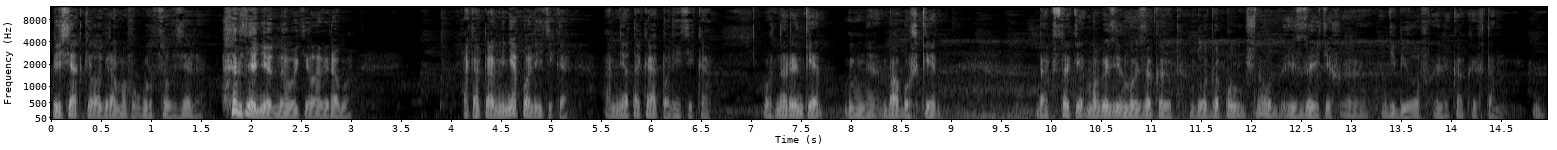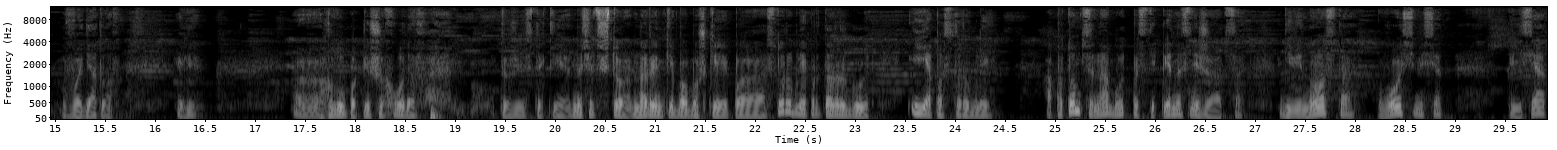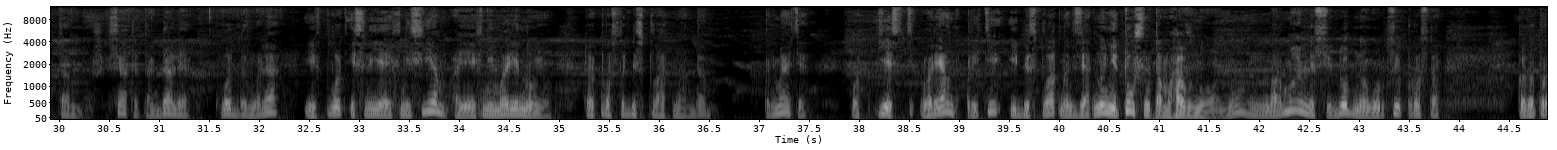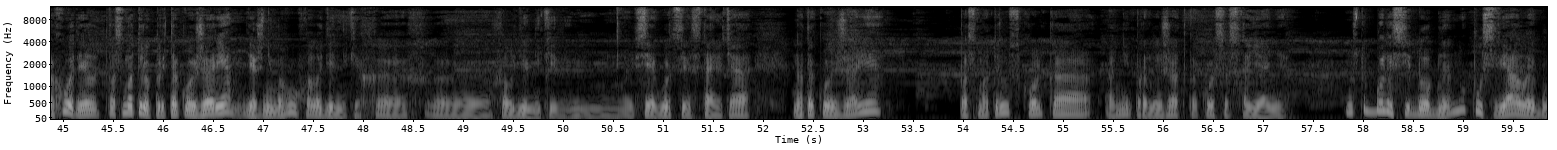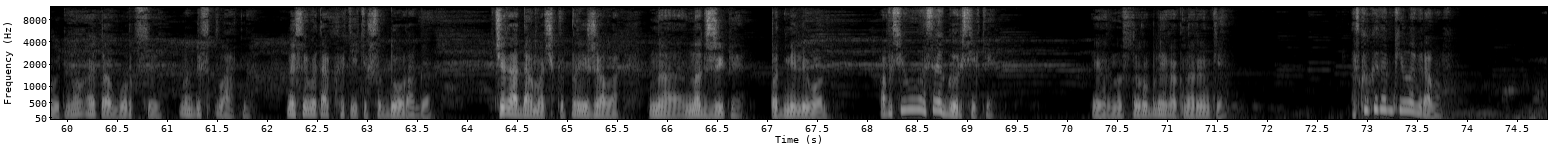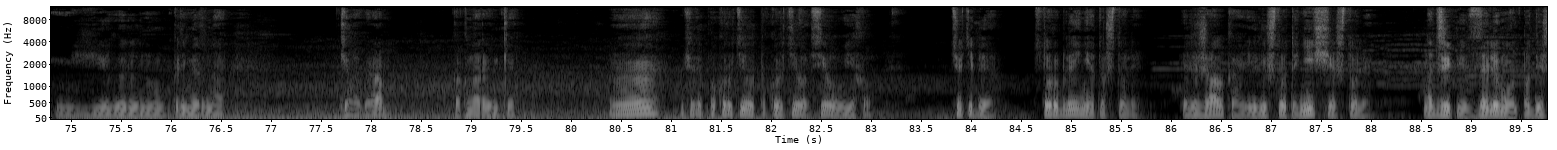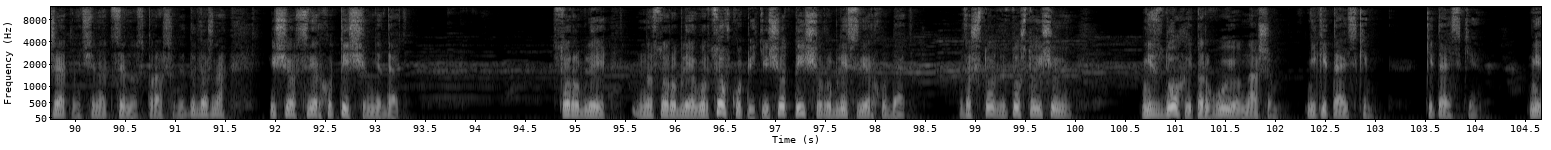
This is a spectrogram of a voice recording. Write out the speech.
50 килограммов огурцов взяли. А меня ни одного килограмма. А какая у меня политика? А у меня такая политика. Вот на рынке бабушки да, кстати, магазин мой закрыт благополучно. Вот из-за этих э, дебилов, или как их там, водятлов, или э, глупо пешеходов. Тоже есть такие. Значит, что, на рынке бабушки по 100 рублей проторгуют, и я по 100 рублей. А потом цена будет постепенно снижаться. 90, 80, 50, там, 60 и так далее. Вплоть до нуля. И вплоть, если я их не съем, а я их не мариную, то я просто бесплатно отдам. Понимаете? Вот есть вариант прийти и бесплатно взять. Ну, не то, что там говно. Ну, нормально, съедобные огурцы просто... Когда проходят, я посмотрю при такой жаре, я же не могу в холодильнике, в холодильнике все огурцы ставить, а на такой жаре посмотрю, сколько они пролежат, какое состояние. Ну, чтобы были съедобные, ну, пусть вялые будут, но это огурцы, ну, бесплатно. Но если вы так хотите, что дорого. Вчера дамочка приезжала на, на джипе под миллион. А почему у вас огурчики? Я говорю, ну 100 рублей, как на рынке. А сколько там килограммов? Я говорю, ну, примерно килограмм, как на рынке. А, что-то покрутила, покрутила, сел, уехал. Что тебе, 100 рублей нету, что ли? Или жалко, или что то нищая, что ли? На джипе за лимон подъезжает, начинает цену спрашивать. Да ты должна еще сверху тысячу мне дать. 100 рублей, на 100 рублей огурцов купить, еще 1000 рублей сверху дать. За что? За то, что еще не сдох и торгую нашим, не китайским. Китайские. Не,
